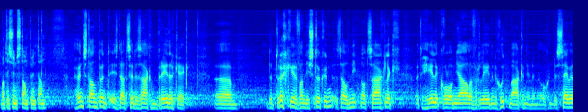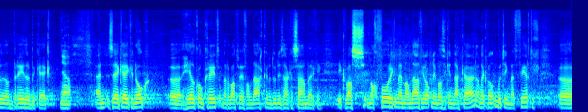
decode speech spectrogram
wat is hun standpunt dan? Hun standpunt is dat ze de zaken breder kijken. Uh, de terugkeer van die stukken zal niet noodzakelijk het hele koloniale verleden goed maken in hun ogen. Dus zij willen dat breder bekijken. Ja. En zij kijken ook uh, heel concreet naar wat wij vandaag kunnen doen in zaken samenwerking. Ik was, nog voor ik mijn mandaat hier opneem, was ik in Dakar. En ik had een ontmoeting met 40 uh,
